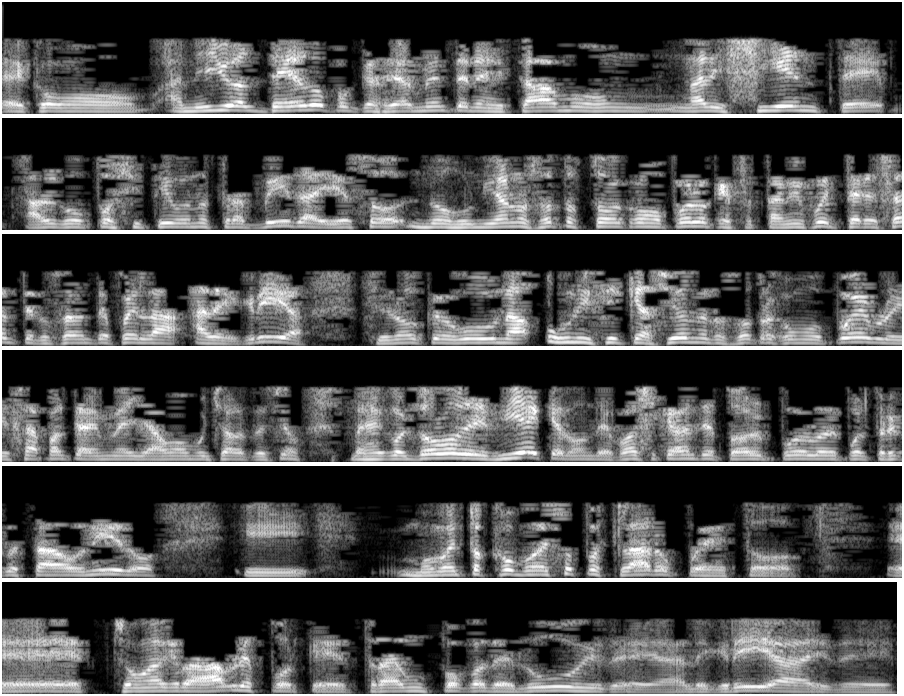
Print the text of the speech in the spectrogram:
eh, como anillo al dedo porque realmente necesitábamos un, aliciente, algo positivo en nuestras vidas y eso nos unió a nosotros todos como pueblo, que también fue interesante, no solamente fue la alegría, sino que hubo una unificación de nosotros como pueblo y esa parte a mí me llamó mucho la atención. Me recordó lo de Vieques, donde básicamente todo el pueblo de Puerto Rico estaba unido y momentos como esos, pues claro, pues esto... Eh, son agradables porque traen un poco de luz y de alegría y de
